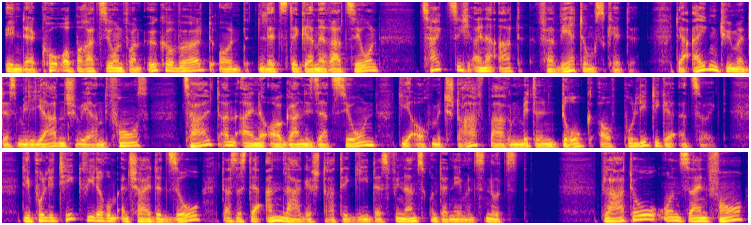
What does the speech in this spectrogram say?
In der Kooperation von ÖkoWorld und Letzte Generation zeigt sich eine Art Verwertungskette. Der Eigentümer des milliardenschweren Fonds zahlt an eine Organisation, die auch mit strafbaren Mitteln Druck auf Politiker erzeugt. Die Politik wiederum entscheidet so, dass es der Anlagestrategie des Finanzunternehmens nutzt. Plato und sein Fonds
